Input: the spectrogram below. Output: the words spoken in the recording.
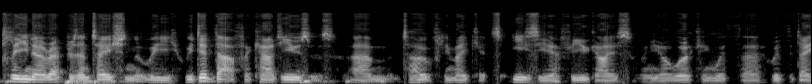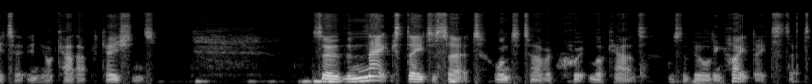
cleaner representation that we, we did that for CAD users um, to hopefully make it easier for you guys when you're working with, uh, with the data in your CAD applications. So the next data set wanted to have a quick look at was the building height data set.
